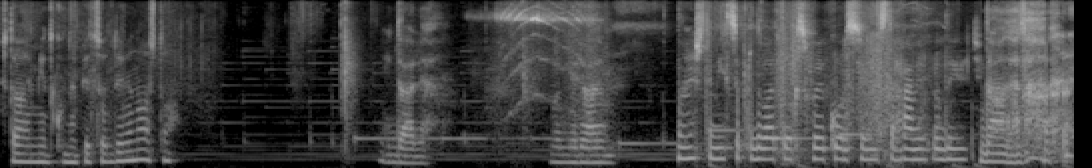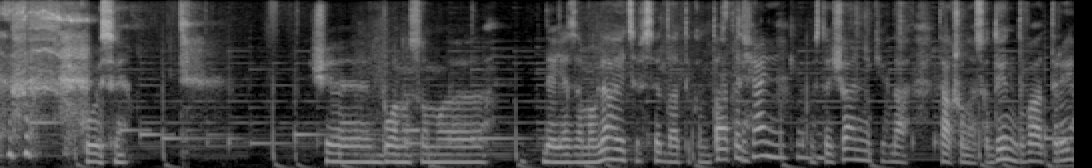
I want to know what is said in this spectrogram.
Ставимо мітку на 590. І далі виміряємо. Знаєш, ти міг це продавати як свої курси в інстаграмі продають. Да, да, да. Курси. Ще бонусом, е, де я замовляю це все, дати контакти. Постачальники. Постачальників, да. Так, що у нас один, два, три.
